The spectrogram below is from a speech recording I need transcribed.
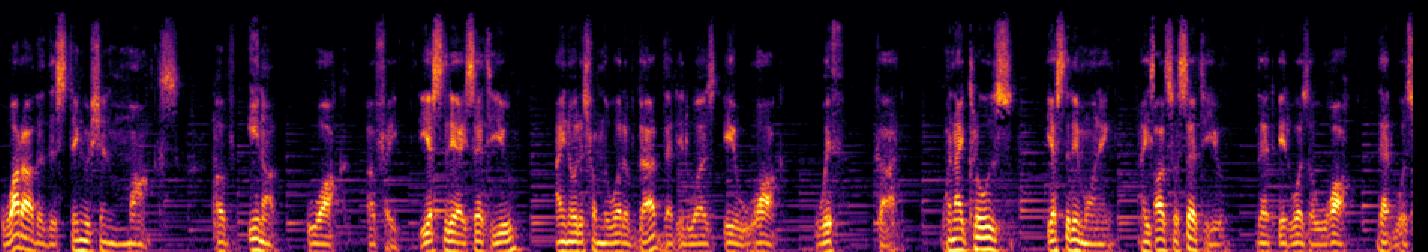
What are the distinguishing marks of Enoch walk of faith? Yesterday I said to you, I noticed from the Word of God that it was a walk with God. When I closed yesterday morning, I also said to you that it was a walk that was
